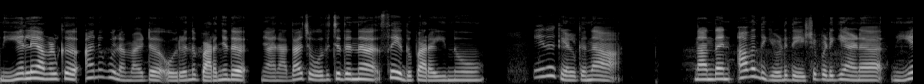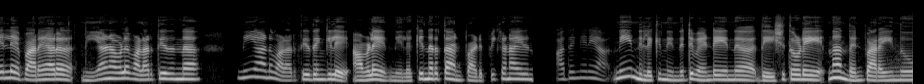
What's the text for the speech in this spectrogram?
നീയല്ലേ അവൾക്ക് അനുകൂലമായിട്ട് ഓരോന്ന് പറഞ്ഞത്? ഞാൻ അതാ ചോദിച്ചതെന്ന് സേതു പറയുന്നു. ഇത് കേൾക്കുന്ന നന്ദൻ അവന്തികയോട് ദേഷ്യപ്പെടുകയാണ്. നീയല്ലേ പറയാറ്? നീയാണ് അവളെ വളർത്തിയതെന്ന്? നീയാണ് വളർത്തിയതെങ്കിലേ അവളെ നിലയ്ക്ക് നിർത്താൻ പഠിപ്പിക്കണമായിരുന്നു അതെങ്ങനെയാ? നീ നിലയ്ക്ക് നിന്നിട്ട് വേണ്ടേ എന്ന് ദേഷ്യത്തോടെ നന്ദൻ പറയുന്നു.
